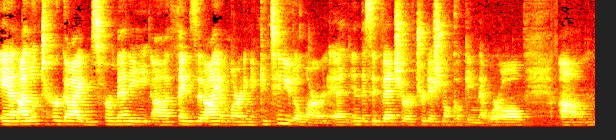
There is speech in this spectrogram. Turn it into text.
and I look to her guidance for many uh, things that I am learning and continue to learn and in this adventure of traditional cooking that we're all um,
